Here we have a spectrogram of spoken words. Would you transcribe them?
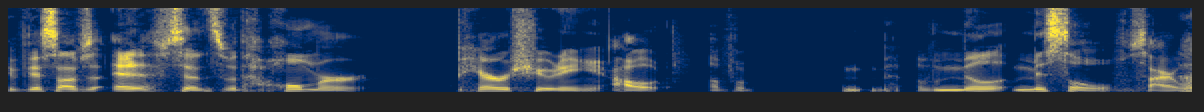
this episode's with Homer parachuting out of a, of mil- missile silo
